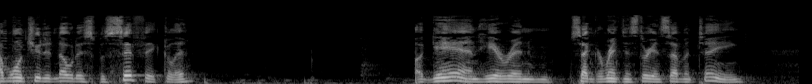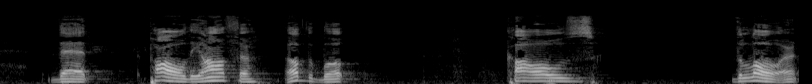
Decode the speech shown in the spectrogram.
I want you to notice specifically, again, here in 2 Corinthians 3 and 17, that Paul, the author of the book, calls the Lord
